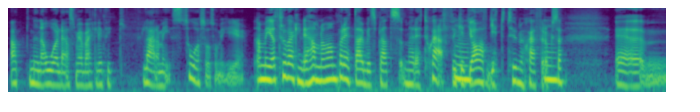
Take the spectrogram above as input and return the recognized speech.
att mina år där som jag verkligen fick lära mig så, så, så mycket grejer. Ja, men jag tror verkligen det. Hamnar man på rätt arbetsplats med rätt chef, vilket jag har haft jättetur med chefer också. Ehm,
